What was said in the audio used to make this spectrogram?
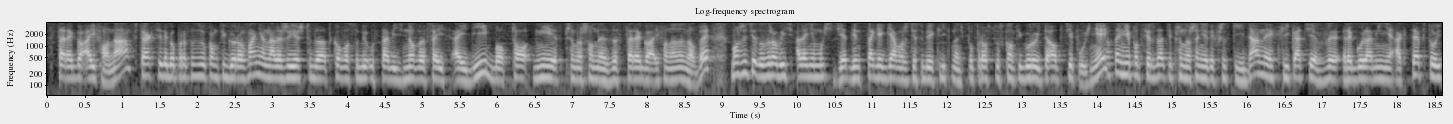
starego iPhone'a. W trakcie tego procesu konfigurowania należy jeszcze dodatkowo sobie ustawić nowe Face ID, bo to nie jest przenoszone ze starego iPhone'a na nowy. Możecie to zrobić, ale nie musicie, więc tak jak ja możecie sobie kliknąć po prostu skonfiguruj te opcje później. Następnie potwierdzacie przenoszenie tych wszystkich danych, klikacie w regulaminie akceptuj.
